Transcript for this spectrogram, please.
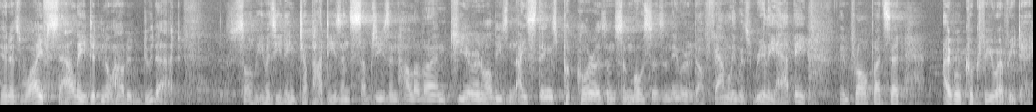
And his wife, Sally, didn't know how to do that. So he was eating chapatis and sabjis and halava and kheer and all these nice things, pakoras and samosas, and they were, the family was really happy. And Prabhupada said, I will cook for you every day.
